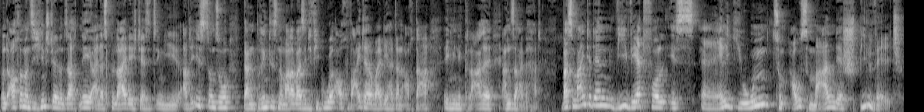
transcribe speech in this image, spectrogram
Und auch wenn man sich hinstellt und sagt, nee, einer ist beleidigt, der ist jetzt irgendwie Atheist und so, dann bringt es normalerweise die Figur auch weiter, weil die halt dann auch da irgendwie eine klare Ansage hat. Was meint ihr denn, wie wertvoll ist Religion zum Ausmalen der Spielwelt?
